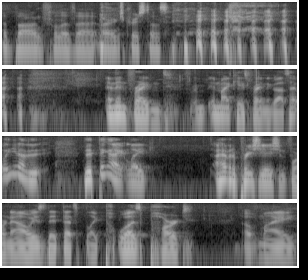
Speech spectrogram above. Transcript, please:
a bong full of uh, orange crystals. and then frightened. In my case, frightened to go outside. Well, you know, the, the thing I like, I have an appreciation for now is that that's like p- was part of my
